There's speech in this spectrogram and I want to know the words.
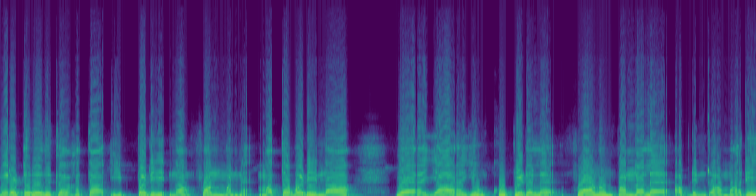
மிரட்டுறதுக்காகத்தான் இப்படி நான் ஃபோன் பண்ணேன். மற்றபடி நான் வேற யாரையும் கூப்பிடலை ஃபோனும் பண்ணலை அப்படின்ற மாதிரி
